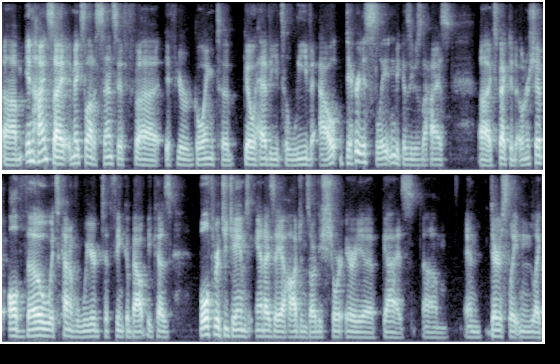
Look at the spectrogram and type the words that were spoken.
um, in hindsight, it makes a lot of sense if uh, if you're going to go heavy to leave out Darius Slayton because he was the highest uh, expected ownership. Although it's kind of weird to think about because both Richie James and Isaiah Hodgins are these short area guys, um, and Darius Slayton like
